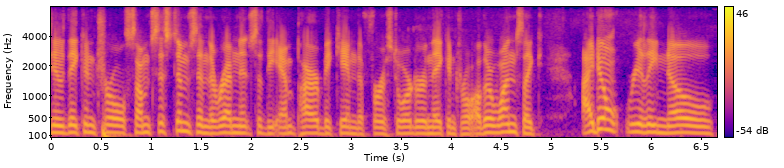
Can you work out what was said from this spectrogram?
do they control some systems and the remnants of the empire became the first order and they control other ones? Like i don't really know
